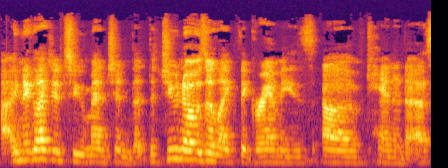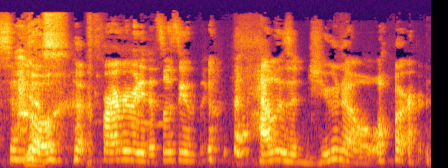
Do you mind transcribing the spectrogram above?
I neglected to mention that the Junos are like the Grammys of Canada. So Yes. for everybody that's listening, what the hell is a Juno award?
